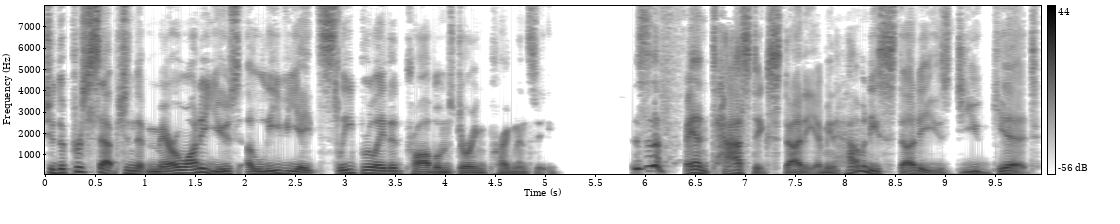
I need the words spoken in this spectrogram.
to the perception that marijuana use alleviates sleep related problems during pregnancy. This is a fantastic study. I mean, how many studies do you get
